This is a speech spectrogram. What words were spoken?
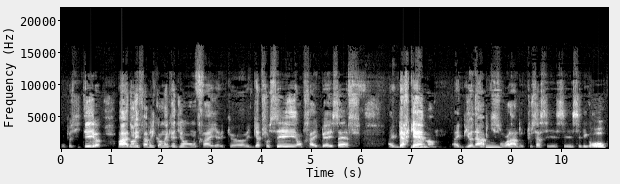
on, peut citer. Euh, bah, dans les fabricants d'ingrédients, on travaille avec, euh, avec Fossé, on travaille avec BASF, avec Berkem, mm. Avec Bionap, qui mm. sont voilà. Donc tout ça, c'est des gros.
